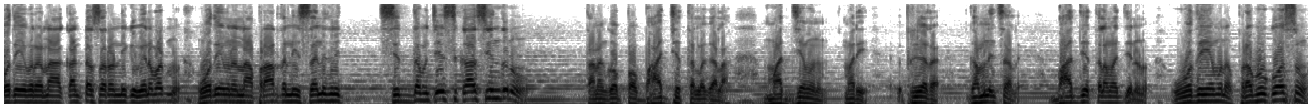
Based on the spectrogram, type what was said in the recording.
ఉదయం నా కంఠస్వరం నీకు వినబడును. ఉదయం నా ప్రార్థన నీ సన్నిధిని సిద్ధం చేసి కాసిందును. తన గొప్ప బాధ్యతలు గల మధ్యమును మరి ప్రియర గమనించాలి. బాధ్యతల మధ్యను ఉదయమున ప్రభు కోసం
